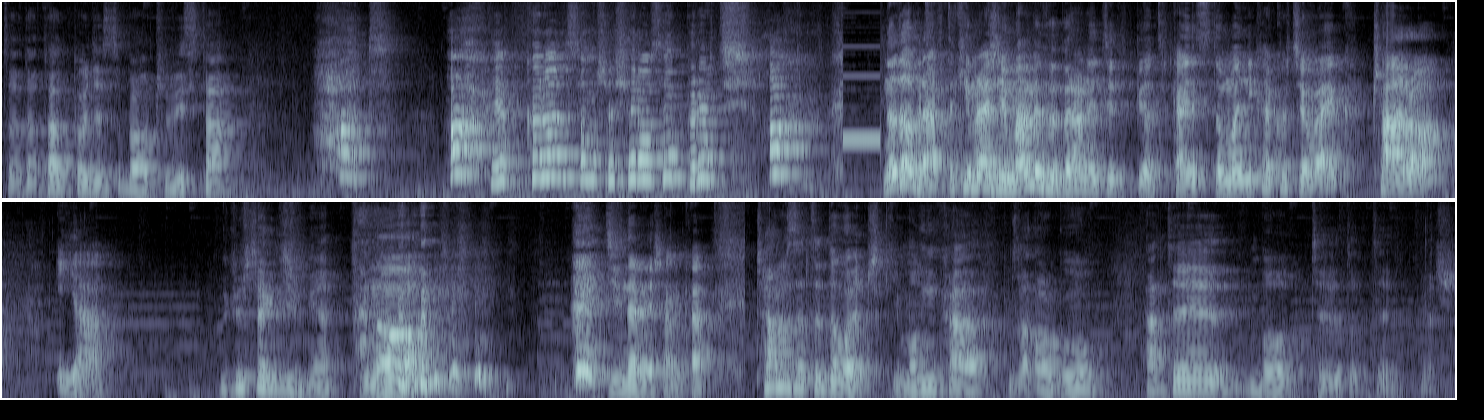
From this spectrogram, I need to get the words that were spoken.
To, to, ta odpowiedź jest chyba oczywista. Hot! Ach, jak gorąco, muszę się rozebrać. Ach. No dobra, w takim razie mamy wybrany typ Piotrka. Jest to Monika Kociołek, Czaro i ja. Jakoś tak dziwnie. No. Dziwna mieszanka. Czar za te dołeczki, Monika za ogół, a ty, bo ty to ty, wiesz.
